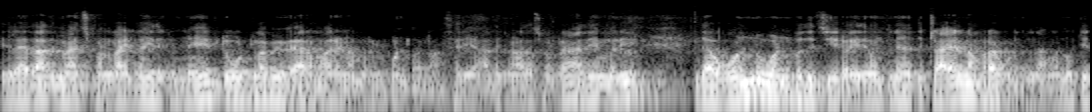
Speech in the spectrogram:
இதில் ஏதாவது மேட்ச் பண்ணலாம். இல்லை இதுக்கு நேர் டோட்டலாகவே வேறு மாதிரி நம்பர்கள் கொண்டு வரலாம். சரி அதுக்காக தான் சொல்கிறேன் அதே மாதிரி இந்த ஒன்று ஒன்பது ஜீரோ இது வந்து வந்து ட்ரையல் நம்பராக கொடுத்துருந்தாங்க. நூற்றி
